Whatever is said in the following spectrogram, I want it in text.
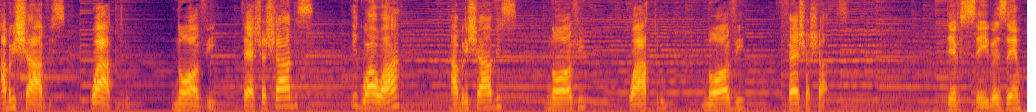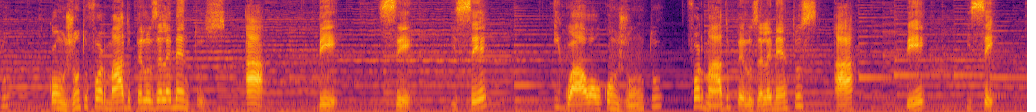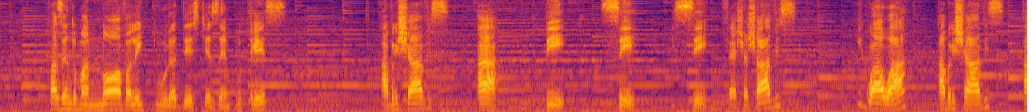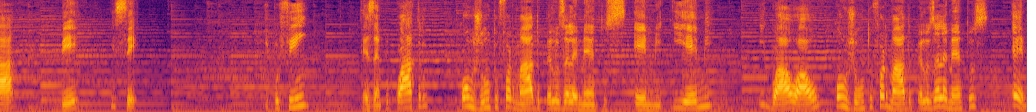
abre chaves 4, 9, fecha chaves, igual a abre chaves 9, 4, 9, fecha chaves. Terceiro exemplo, conjunto formado pelos elementos A, B, C e C, igual ao conjunto formado pelos elementos A, B e C. Fazendo uma nova leitura deste exemplo 3, abre chaves, A, B, C e C fecha chaves, igual a, abre chaves, A, B e C. E por fim, exemplo 4, conjunto formado pelos elementos M e M igual ao conjunto formado pelos elementos M.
